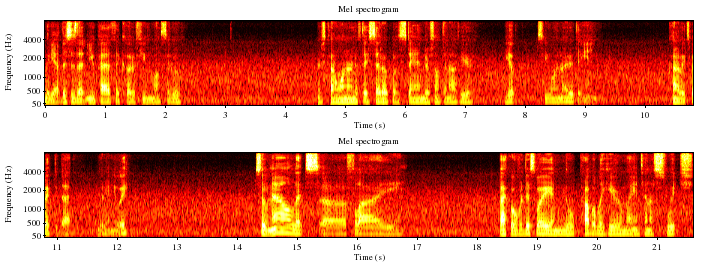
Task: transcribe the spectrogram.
But yeah, this is that new path they cut a few months ago. I'm just kind of wondering if they set up a stand or something out here. Yep, see one right at the end. Kind of expected that, but anyway. So now let's uh, fly back over this way and you'll probably hear my antenna switch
